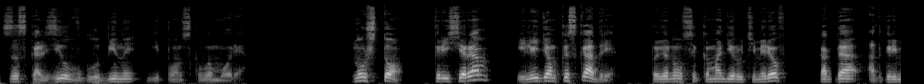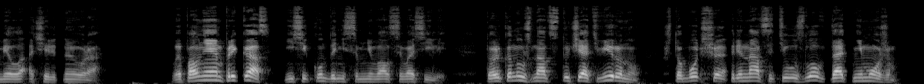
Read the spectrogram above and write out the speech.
заскользил в глубины Японского моря. «Ну что, к крейсерам или идем к эскадре?» — повернулся командиру Тимирев, когда отгремело очередное «Ура!». «Выполняем приказ!» — ни секунды не сомневался Василий. Только нужно отстучать Вирону, что больше 13 узлов дать не можем.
